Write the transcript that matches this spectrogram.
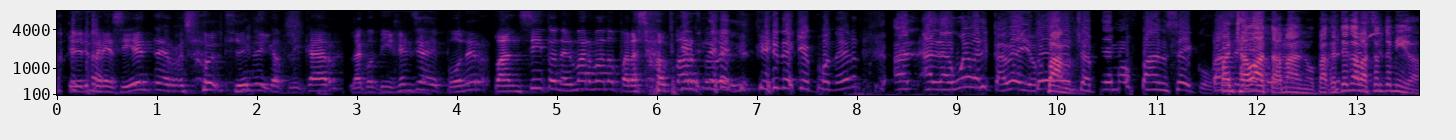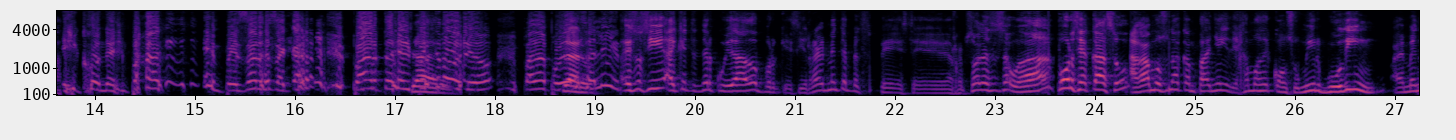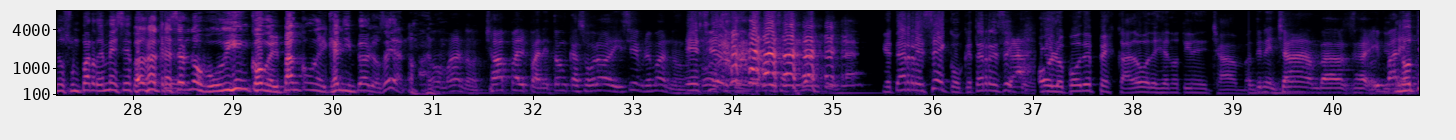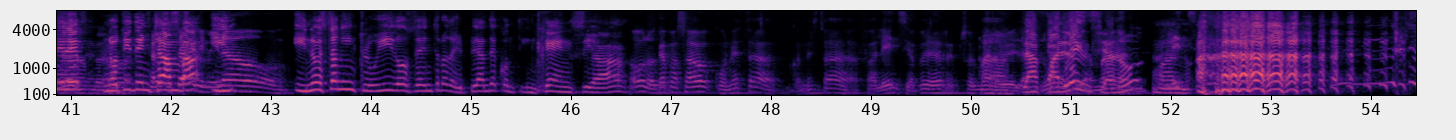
que el presidente de Resol tiene que aplicar la contingencia de poner pancito en el mar, mano, para zapar todo Tiene, el... tiene que poner a, a la hueva el cabello. Todos Pan. chapemos pan seco. Pan chabata, mano, para que tenga bastante miga. Y con el pan empezar a sacar parte del Claro. petróleo para poder Claro. salir. Eso sí, hay que tener cuidado porque si realmente pe- este, Repsol hace esa huevada, por si acaso, hagamos una campaña y dejamos de consumir budín, al menos un par de meses, van a crecernos budín con el pan con el que han limpiado el océano. mano. No, mano, chapa el panetón que ha sobrado de diciembre, mano. Es cierto. Que está reseco, que está reseco. Claro. O los pobres pescadores ya no tienen chamba. No tienen chamba, o sea, hay No No tienen- cosas, no tienen chamba y- eliminado Y no están incluidos dentro del plan de contingencia. todo lo que ha pasado con esta, con esta falencia pues, de Repsol, mano, Ah, la nuca, falencia, ¿no? falencia.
